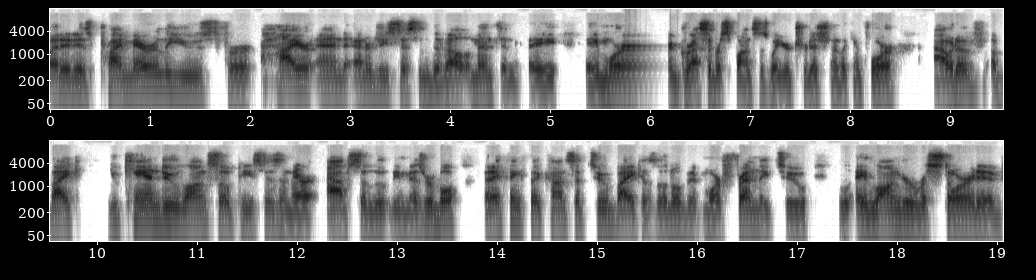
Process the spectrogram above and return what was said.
but it is primarily used for higher end energy system development and a, a more aggressive response is what you're traditionally looking for out of a bike. You can do long slow pieces and they're absolutely miserable. But I think the Concept 2 bike is a little bit more friendly to a longer restorative,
